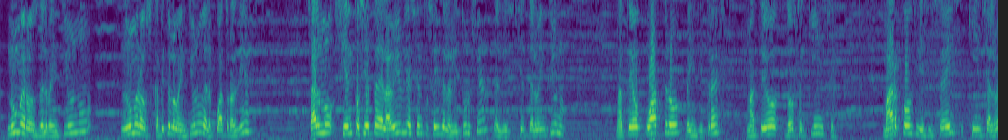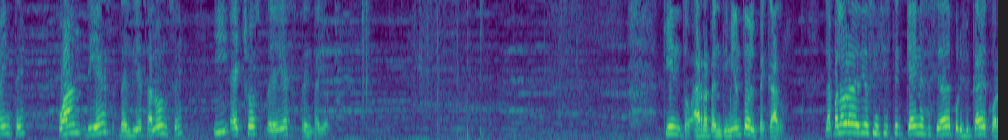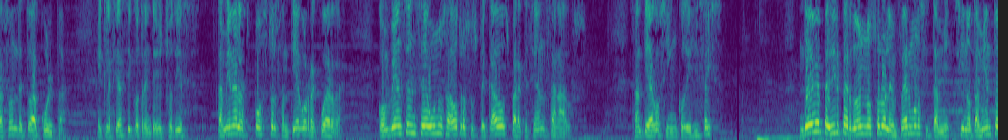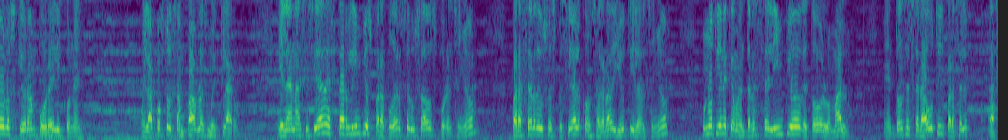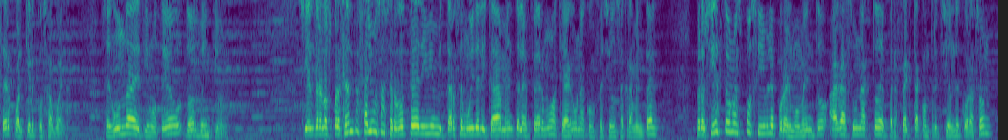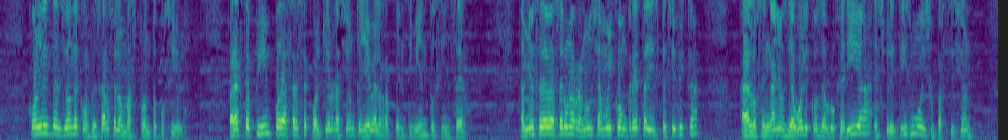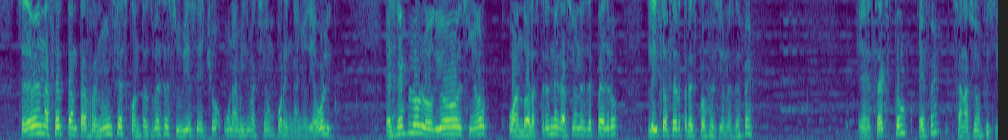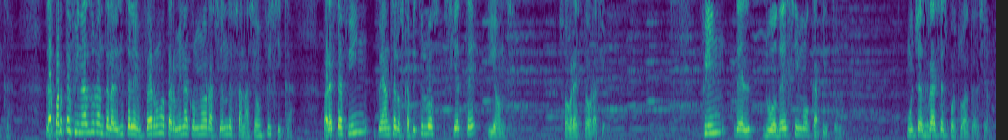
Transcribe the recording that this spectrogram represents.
Números del 21, Números capítulo 21 del 4 al 10. Salmo 107 de la Biblia, 106 de la liturgia, del 17 al 21. Mateo 4, 23. Mateo 12, 15. Marcos 16, 15 al 20. Juan 10 del 10 al 11 y Hechos de 10, 38. Quinto, arrepentimiento del pecado. La palabra de Dios insiste en que hay necesidad de purificar el corazón de toda culpa. Eclesiástico 38:10. También el apóstol Santiago recuerda, conviéncense unos a otros sus pecados para que sean sanados. Santiago 5:16. Debe pedir perdón no solo al enfermo, sino también todos los que oran por él y con él. El apóstol San Pablo es muy claro. En la necesidad de estar limpios para poder ser usados por el Señor, para ser de uso especial, consagrado y útil al Señor, uno tiene que mantenerse limpio de todo lo malo. Entonces será útil para hacer, hacer cualquier cosa buena. Segunda de Timoteo 2.21. Si entre los presentes hay un sacerdote, debe invitarse muy delicadamente al enfermo a que haga una confesión sacramental. Pero si esto no es posible por el momento, hágase un acto de perfecta contrición de corazón, con la intención de confesarse lo más pronto posible. Para este fin puede hacerse cualquier oración que lleve al arrepentimiento sincero. También se debe hacer una renuncia muy concreta y específica a los engaños diabólicos de brujería, espiritismo y superstición. Se deben hacer tantas renuncias cuantas veces se hubiese hecho una misma acción por engaño diabólico. El ejemplo lo dio el Señor cuando a las tres negaciones de Pedro le hizo hacer tres profesiones de fe. Eh, sexto, F, sanación física. La parte final durante la visita al enfermo termina con una oración de sanación física. Para este fin, véanse los capítulos 7 y 11 sobre esta oración. Fin del duodécimo capítulo. Muchas gracias por tu atención.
